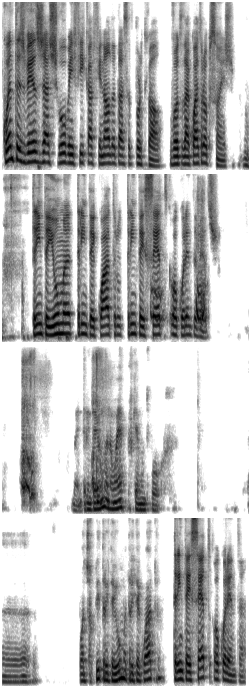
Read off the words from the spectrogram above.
Quantas vezes já chegou o Benfica à final da Taça de Portugal? Vou-te dar quatro opções: 31, 34, 37 ou 40 vezes. bem, 31 não é, porque é muito pouco. Ah, podes repetir? 31, 34? 37 ou 40?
